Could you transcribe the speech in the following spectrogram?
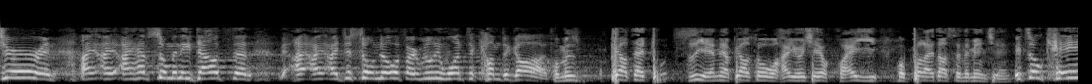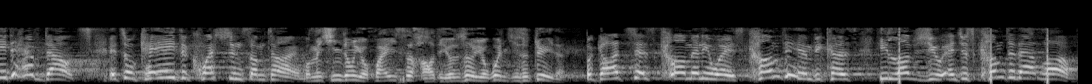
sure and I, I, I have so many doubts that I, I, I just don't know if I really want to come to God. 我们 不要再拖迟延了，不要说我还有一些怀疑，我不来到神的面前。 It's okay to have doubts. It's okay to question sometimes. 我们心中有怀疑是好的，有的时候有问题是对的。 But God says, come anyways. Come to Him because He loves you and just come to that love.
